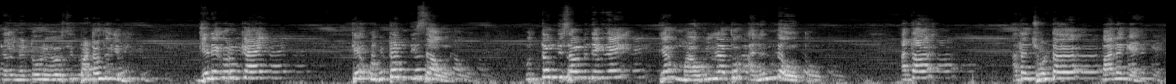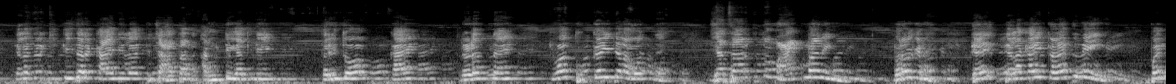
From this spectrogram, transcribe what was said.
त्याला नटवून व्यवस्थित पाठवतो की नाही? जेणेकरून काय? ते उत्तम दिसावं. उत्तम दिसावं म्हणजे काय त्या माऊलीला तो आनंद होतो. आता आता छोटं बालक आहे त्याला जर किती जर काय दिलं त्याच्या हातात अंगठी घातली तरी तो काय रडत नाही किंवा दुःखही त्याला होत नाही. ज्याचा अर्थ तो महात्मा नाही. बरोबर ना त्या- त्याला काही कळत नाही. पण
